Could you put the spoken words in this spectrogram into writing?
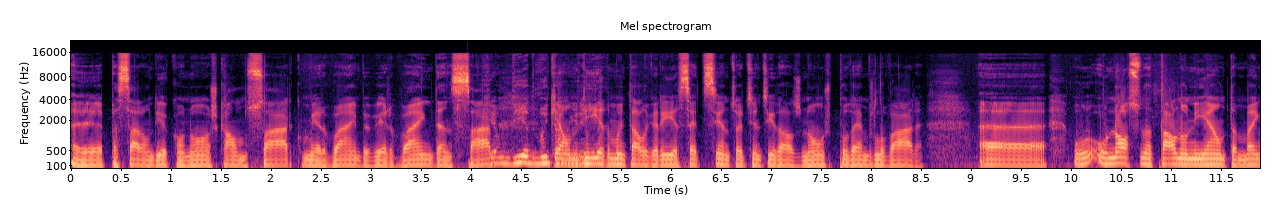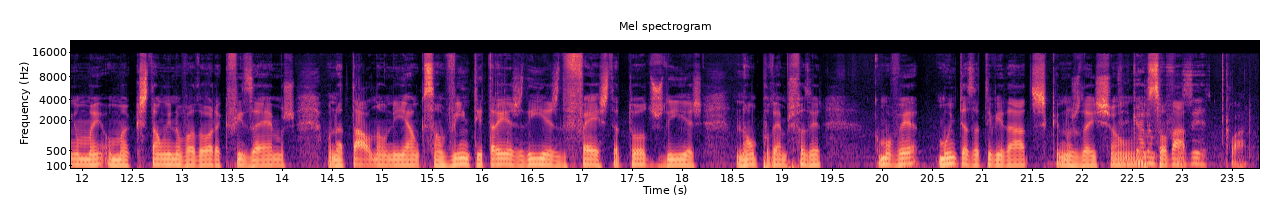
a passar um dia connosco, almoçar, comer bem, beber bem, dançar Que é um dia de muita que é um alegria. dia de muita alegria, 700, 800 idosos, não os podemos levar. Ah, o, o nosso Natal na União, também uma, uma questão inovadora que fizemos, o Natal na União, que são 23 dias de festa todos os dias, não podemos fazer. Como vê, muitas atividades que nos deixam Ficaram saudade. Claro.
